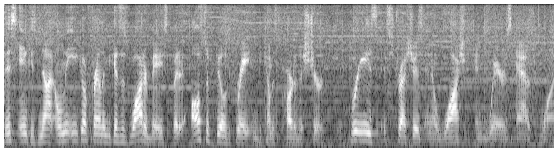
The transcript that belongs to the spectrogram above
This ink is not only eco-friendly because it's water-based, but it also feels great and becomes part of the shirt. It breathes, it stretches, and it washes and wears as one.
